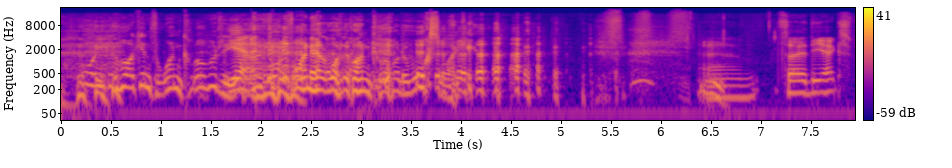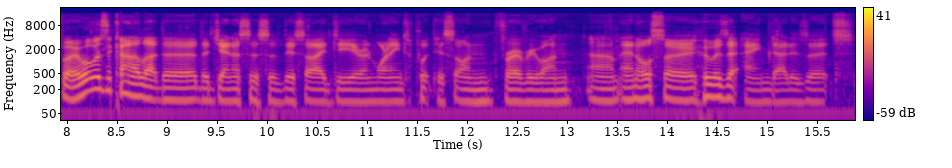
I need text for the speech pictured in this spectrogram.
or you can hike in for one kilometre. Yeah. you know, fi- find out what a one kilometre walk's like. Um, so the expo, what was the kind of like the the genesis of this idea and wanting to put this on for everyone? Um, and also, who is it aimed at? Is it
